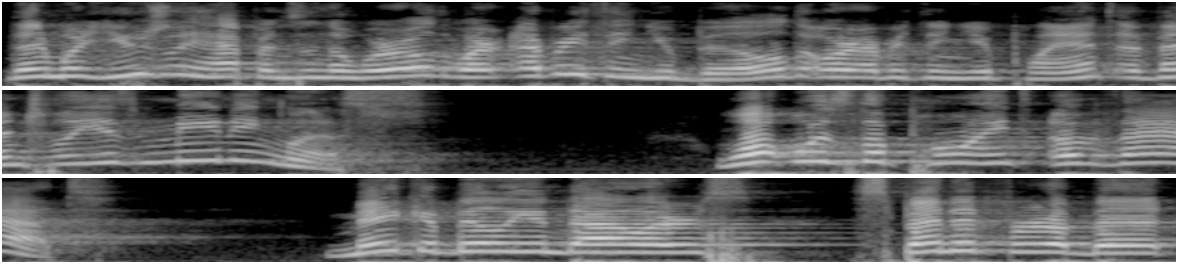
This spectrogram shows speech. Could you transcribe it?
than what usually happens in the world where everything you build or everything you plant eventually is meaningless. What was the point of that? Make a billion dollars, spend it for a bit,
